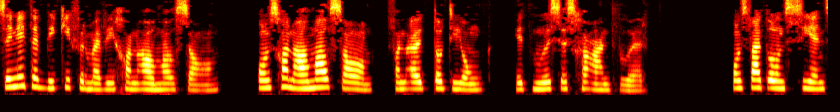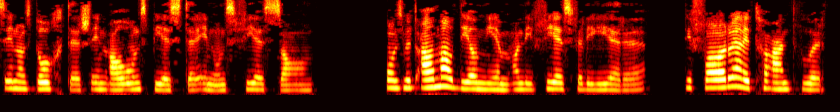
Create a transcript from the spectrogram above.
Sê net een bykie vir my wie gaan allemaal saam. Ons gaan allemaal saam, vanuit tot jong, het Mooses geantwoord. Ons vat ons ziens en ons dochters en al ons beeste en ons feest saam. Ons moet allemaal deelneem aan die feest vir die Heere. Die Faroe het geantwoord,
